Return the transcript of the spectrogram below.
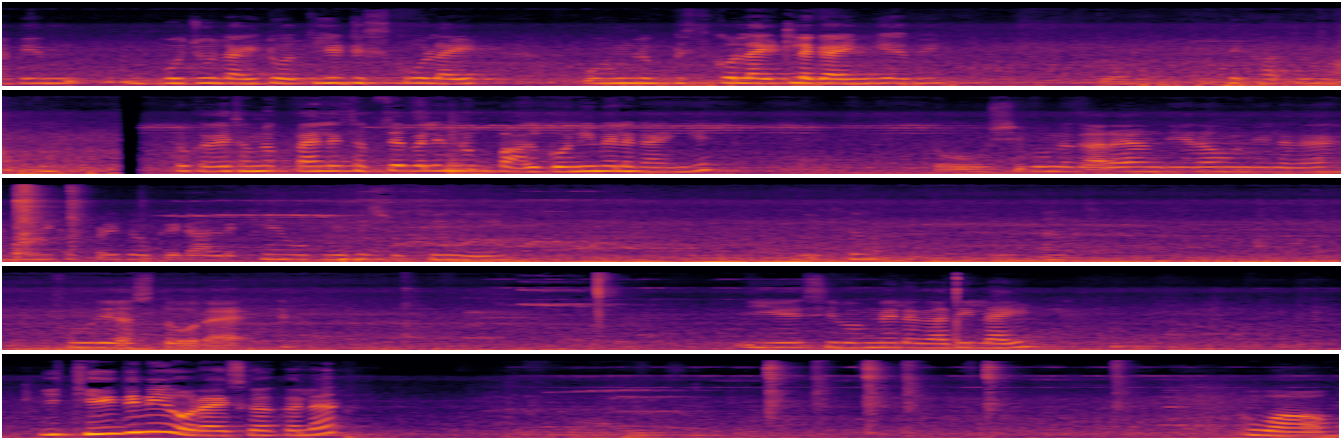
अभी हम, वो जो लाइट होती है डिस्को लाइट वो हम लोग डिस्को लाइट लगाएँगे अभी। तो दिखाती हूँ आपको। तो कहे हम लोग पहले सबसे पहले हम लोग बालकोनी में लगाएँगे। तो शिवम लगा रहा है अंधेरा होने लगा है। मैंने कपड़े धो के डाल रखे हैं वो भी, भी सूखे नहीं है। देखो अस्त हो रहा है। ये शिवम ने लगा दी लाइट ये चेंज नहीं हो रहा है इसका कलर वाह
